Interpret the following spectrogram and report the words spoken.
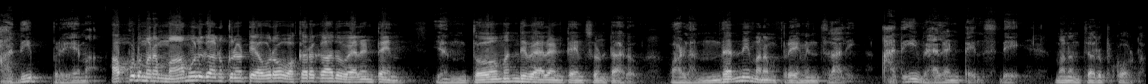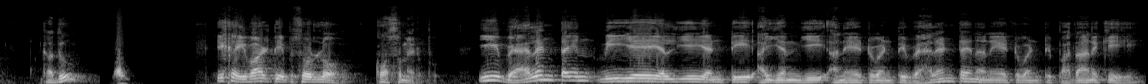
అది ప్రేమ. అప్పుడు మనం మామూలుగా అనుకున్నట్టు ఎవరో ఒకరు కాదు వ్యాలంటైన్. ఎంతోమంది వ్యాలంటైన్స్ ఉంటారు. వాళ్ళందరినీ మనం ప్రేమించాలి. అది వ్యాలంటైన్స్ డే. మనం జరుపుకోవటం. కదూ? ఇక ఇవాల్టి ఎపిసోడ్లో కొసమెరుపు. ఈ వ్యాలంటైన్ విఏఎల్ఈఎన్టీ ఐఎన్ఈ అనేటువంటి వ్యాలంటైన్ అనేటువంటి పదానికి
